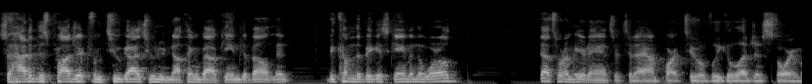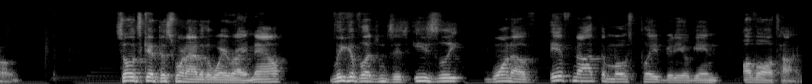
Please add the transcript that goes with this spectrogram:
So, how did this project from two guys who knew nothing about game development become the biggest game in the world? That's what I'm here to answer today on part two of League of Legends Story Mode. So, let's get this one out of the way right now. League of Legends is easily one of, if not the most played video game of all time.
